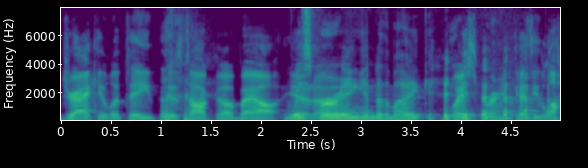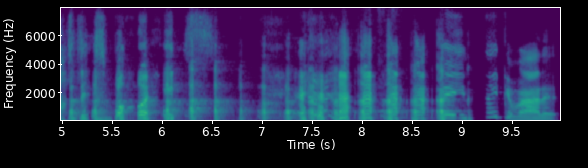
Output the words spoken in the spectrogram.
Dracula teeth just talking about you know, Whispering into the mic. whispering because he lost his voice. I mean, think about it.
